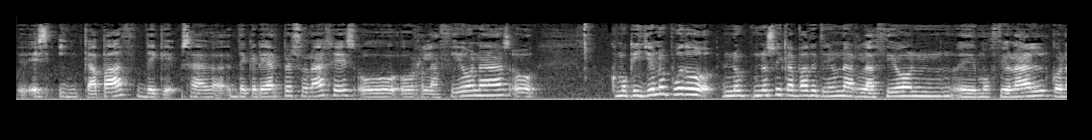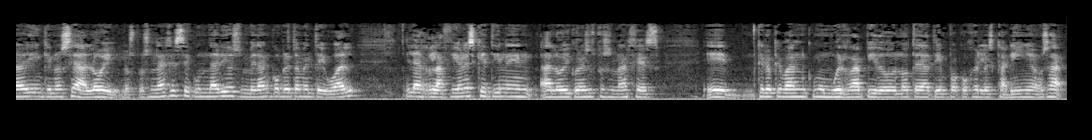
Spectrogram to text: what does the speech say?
es incapaz de que, sea, de crear personajes o, o como que yo no puedo, no, no soy capaz de tener una relación eh, emocional con alguien que no sea Aloy. Los personajes secundarios me dan completamente igual. Las relaciones que tienen Aloy con esos personajes eh, creo que van como muy rápido, no te da tiempo a cogerles cariño. O sea,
